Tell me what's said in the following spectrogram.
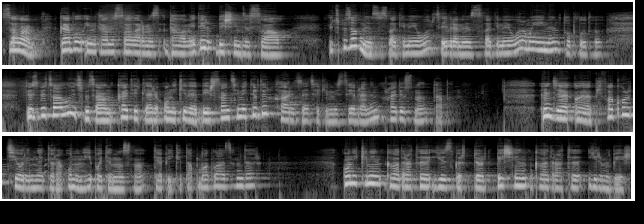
Salam. Qəbul imtahanı suallarımız davam edir. 5-ci sual. Üçbucaq mövzusu da demək olar, çevrə mövzusu da demək olar, amma eynən topludur. Düzbucaqlı üçbucağın katetləri 12 və 5 sm-dir. Xaricinə çəkilmiş çevrənin radiusunu tapın. Öncə Pifagor teoreminə görə onun hipotenuzunu təbii ki tapmaq lazımdır. 12-nin kvadratı 144, 5-in kvadratı 25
